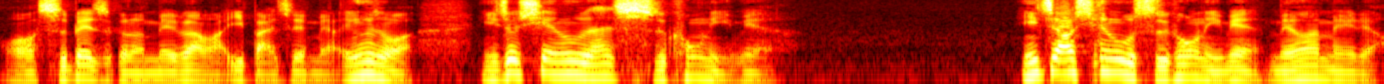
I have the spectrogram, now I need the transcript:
我十辈子可能没办法，一百次也没有。因为什么？你就陷入在时空里面，你只要陷入时空里面，没完没了。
